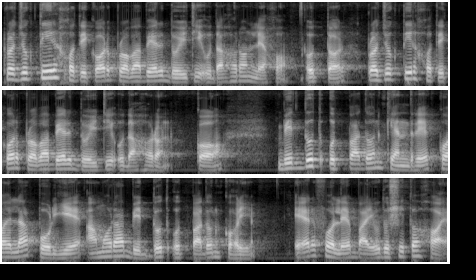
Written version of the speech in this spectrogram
প্রযুক্তির ক্ষতিকর প্রভাবের দুইটি উদাহরণ লেখ। উত্তর, প্রযুক্তির ক্ষতিকর প্রভাবের দুইটি উদাহরণ। ক বিদ্যুৎ উৎপাদন কেন্দ্রে কয়লা পুড়িয়ে আমরা বিদ্যুৎ উৎপাদন করি। এর ফলে বায়ু দূষিত হয়।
